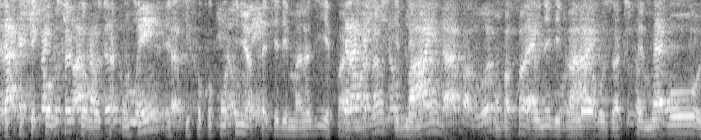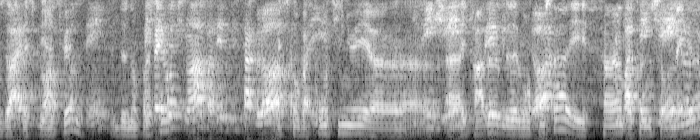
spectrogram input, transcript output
Est-ce que c'est comme ça qu'on veut que ça continue? Est-ce qu'il faut qu'on continue à traiter des maladies et pas Será la que a malade, gente et les malades? On ne va pas donner des valeurs aux aspects moraux, aux aspects spirituels de nos patients Est-ce qu'on va continuer à, à être aveugle devant tout ça et feindre que nous sommes meilleurs?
